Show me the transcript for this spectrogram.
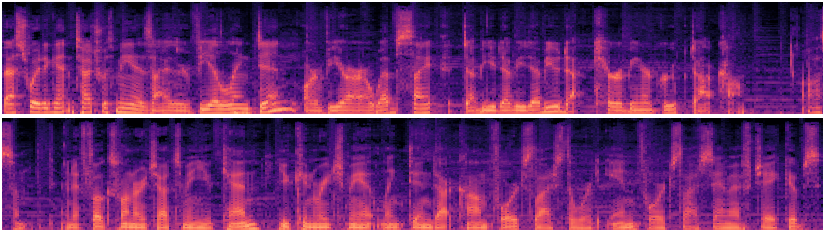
Best way to get in touch with me is either via LinkedIn or via our website at www.carabinergroup.com. Awesome. And if folks want to reach out to me, you can. You can reach me at linkedin.com forward slash the word in forward slash Sam F. Jacobs.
